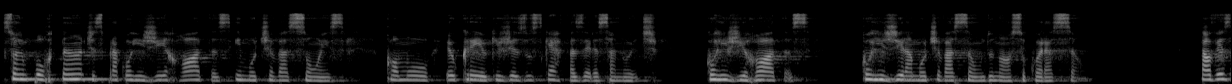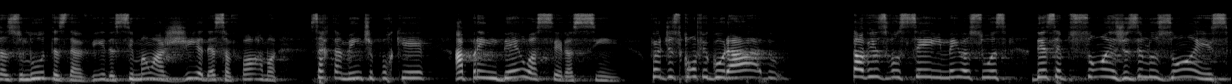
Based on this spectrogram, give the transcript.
são importantes para corrigir rotas e motivações, como eu creio que Jesus quer fazer essa noite. Corrigir rotas, corrigir a motivação do nosso coração. Talvez as lutas da vida, Simão agia dessa forma, certamente porque aprendeu a ser assim, foi desconfigurado. Talvez você, em meio às suas decepções, desilusões,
